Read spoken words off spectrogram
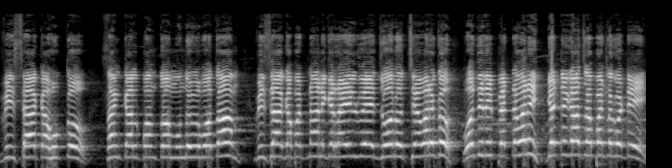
విశాఖ హుక్కు సంకల్పంతో ముందుకు పోతాం. విశాఖపట్నానికి రైల్వే జోన్ వచ్చే వరకు వదిలిపెట్టమని గట్టిగా చప్పట్లు కొట్టి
